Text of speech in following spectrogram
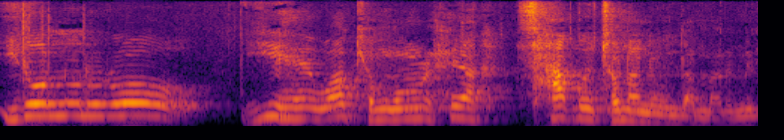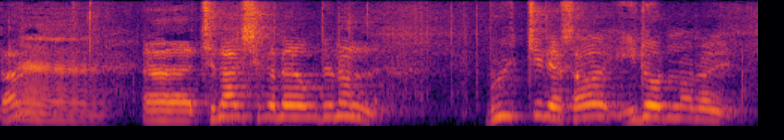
이론론으로 이해와 경험을 해야 사고 전환이 온단 말입니다. 네. 에, 지난 시간에 우리는 물질에서 이론론을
